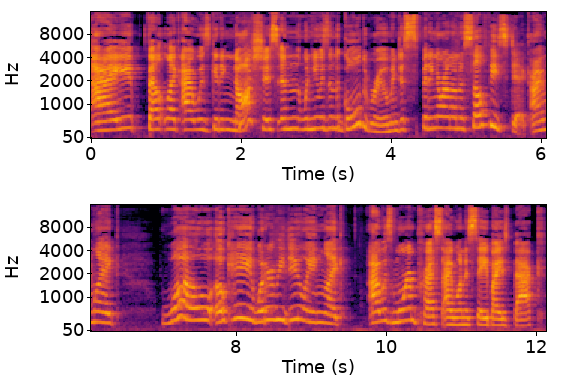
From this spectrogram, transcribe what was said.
I felt like I was getting nauseous and when he was in the gold room and just spinning around on a selfie stick. I'm like, "Whoa, okay, what are we doing?" Like I was more impressed, I want to say, by his back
